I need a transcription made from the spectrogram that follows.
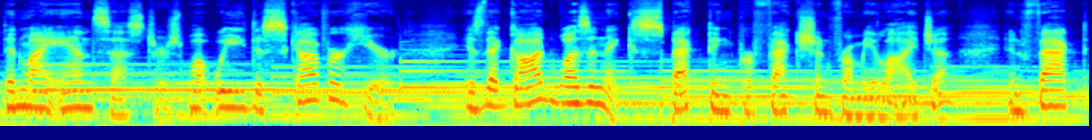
than my ancestors, what we discover here is that God wasn't expecting perfection from Elijah. In fact,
